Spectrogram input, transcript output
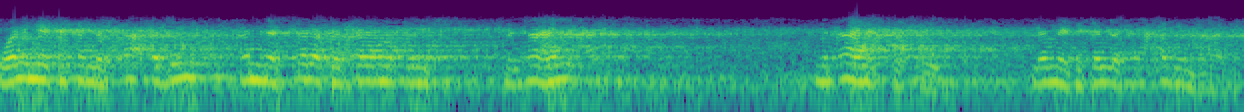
ولم يتكلف أحد أن السلف كانوا من أهل من أهل التخيل لم يتكلف أحد هذا.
